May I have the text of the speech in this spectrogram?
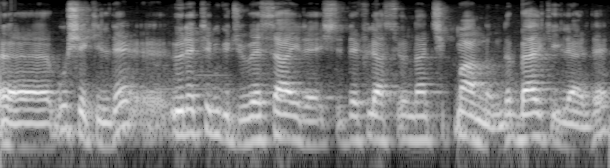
Ee, bu şekilde e, üretim gücü vesaire işte deflasyondan çıkma anlamında belki ileride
